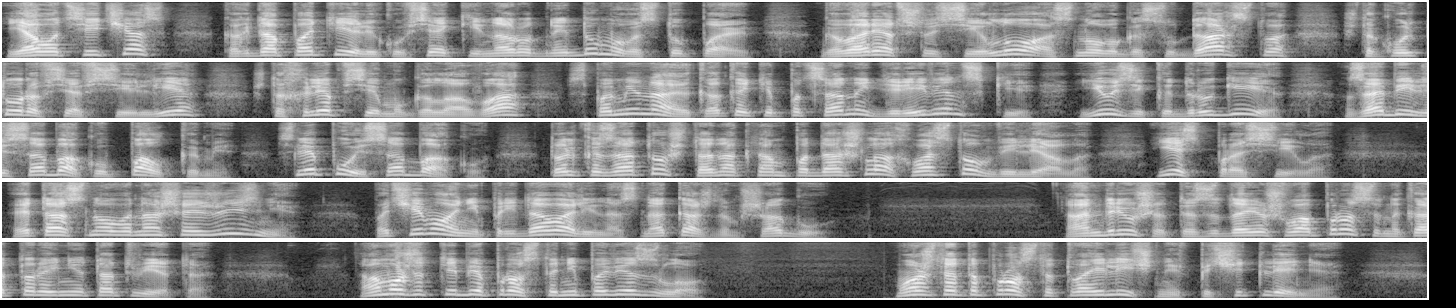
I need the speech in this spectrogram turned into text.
Я вот сейчас, когда по телеку всякие народные думы выступают, говорят, что село – основа государства, что культура вся в селе, что хлеб всему голова, вспоминаю, как эти пацаны деревенские, Юзик и другие, забили собаку палками, слепую собаку, только за то, что она к нам подошла, хвостом виляла, есть просила. Это основа нашей жизни? Почему они предавали нас на каждом шагу? Андрюша, ты задаешь вопросы, на которые нет ответа. А может, тебе просто не повезло? Может, это просто твои личные впечатления?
